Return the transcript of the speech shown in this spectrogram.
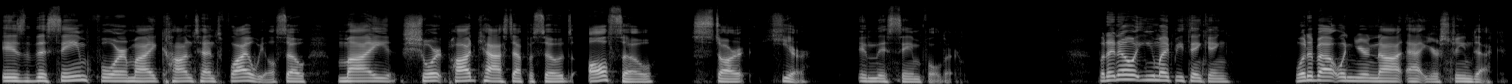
is the same for my content flywheel. So, my short podcast episodes also start here in this same folder. But I know what you might be thinking. What about when you're not at your Stream Deck?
